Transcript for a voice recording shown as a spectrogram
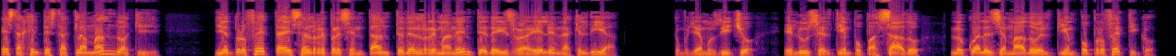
Esta gente está clamando aquí, y el profeta es el representante del remanente de Israel en aquel día. Como ya hemos dicho, él usa el tiempo pasado, lo cual es llamado el tiempo profético.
